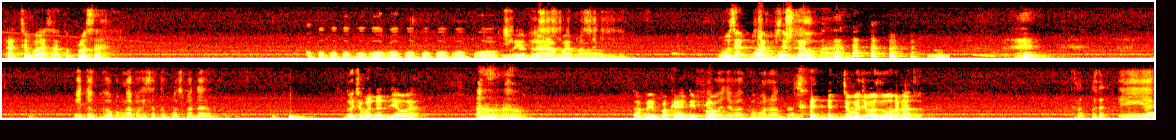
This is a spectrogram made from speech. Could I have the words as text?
ah, coba satu plus ah. Popo popo popo popo popo popo popo. di aman. Buset oh, buset buset. Itu gue nggak pakai satu plus padahal. Gue coba dari Jawa. Ah. Tapi pakai di vlog. Coba coba gue mau nonton. coba coba gue mau nonton. iya,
